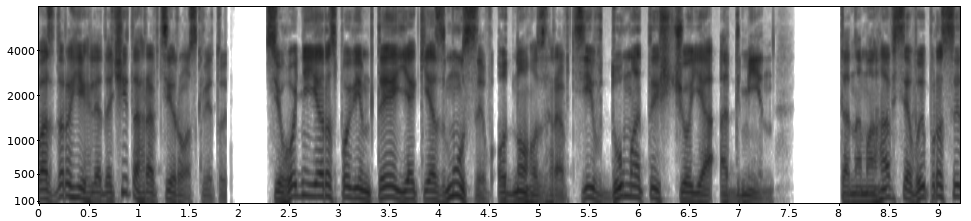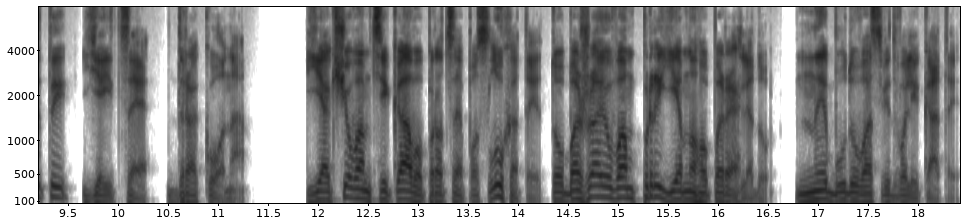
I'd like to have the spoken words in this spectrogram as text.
вас, дорогі глядачі та гравці розквіту. Сьогодні я розповім те, як я змусив одного з гравців думати, що я адмін, та намагався випросити яйце дракона. Якщо вам цікаво про це послухати, то бажаю вам приємного перегляду. Не буду вас відволікати.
